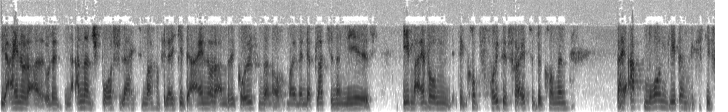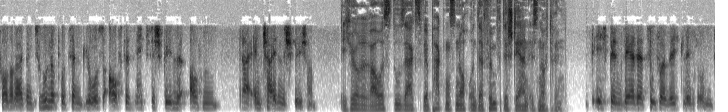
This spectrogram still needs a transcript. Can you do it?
die ein oder oder den anderen Sport vielleicht zu machen. Vielleicht geht der eine oder andere golfen dann auch mal, wenn der Platz in der Nähe ist. Eben einfach, um den Kopf heute frei zu bekommen weil ab morgen geht dann wirklich die Vorbereitung zu 100 Prozent los auf das nächste Spiel, auf ein ja, entscheidendes Spiel schon. Ich höre raus, du sagst, wir packen es noch und der fünfte Stern ist noch drin. Ich bin sehr, sehr zuversichtlich und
